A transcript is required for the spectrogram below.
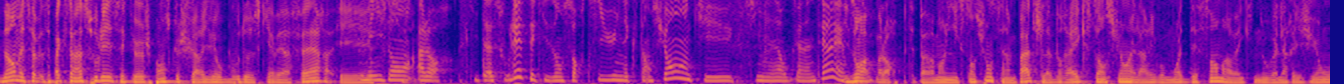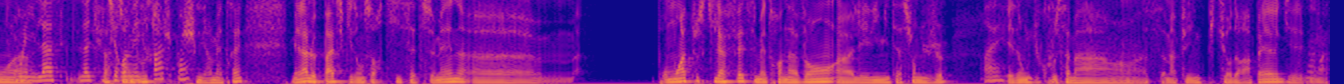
Non, mais c'est pas que ça m'a saoulé, c'est que je pense que je suis arrivé au bout de ce qu'il y avait à faire. Et mais ce ils ont. qui- Alors, ce qui t'a saoulé, c'est qu'ils ont sorti une extension qui, qui n'a aucun intérêt. Ils ont, aussi. alors, c'est pas vraiment une extension, c'est un patch. La vraie extension, elle arrive au mois de décembre avec une nouvelle région. euh, Oui, là, là tu t'y remettras, doute, je pense. Je m'y remettrai. Mais là, le patch qu'ils ont sorti cette semaine, euh, pour moi, tout ce qu'il a fait, c'est mettre en avant euh, les limitations du jeu. Ouais. Et donc, du coup, ça m'a, ça m'a fait une piqûre de rappel. qui- voilà.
